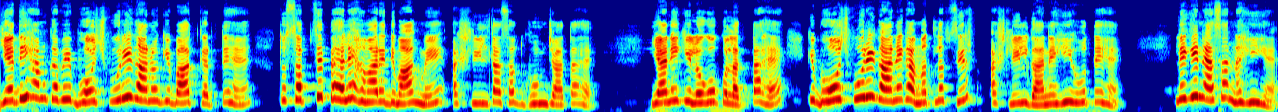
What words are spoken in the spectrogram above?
यदि हम कभी भोजपुरी गानों की बात करते हैं तो सबसे पहले हमारे दिमाग में अश्लीलता शब्द घूम जाता है। यानी कि लोगों को लगता है कि भोजपुरी गाने का मतलब सिर्फ़ अश्लील गाने ही होते हैं। लेकिन ऐसा नहीं है।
